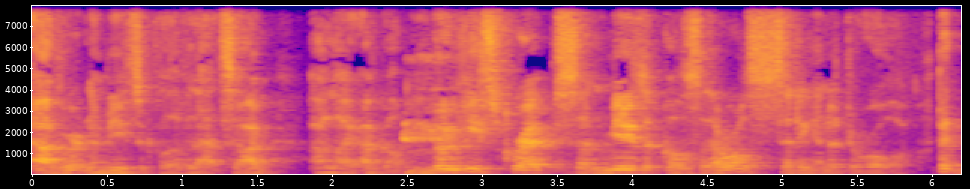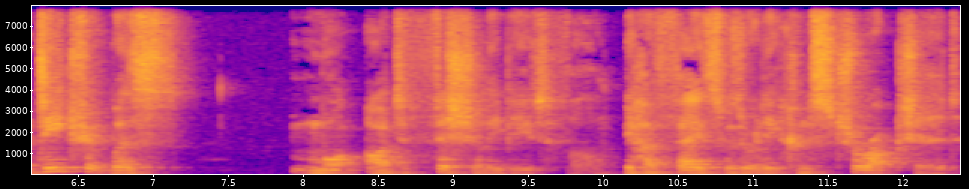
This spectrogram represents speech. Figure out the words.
I've written a musical of that, so I'm, I like I've got movie scripts and musicals. They're all sitting in a drawer. But Dietrich was more artificially beautiful. Her face was really constructed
